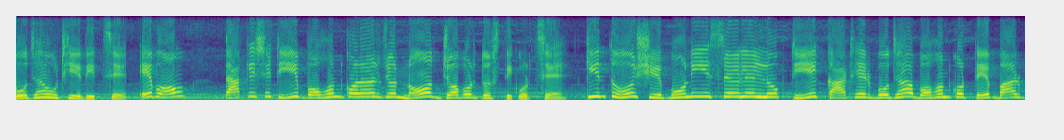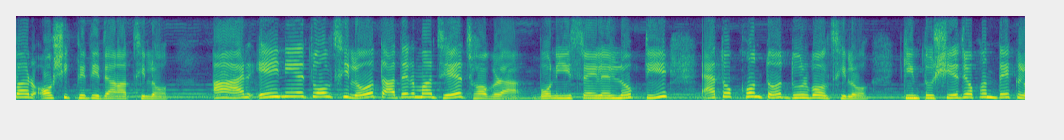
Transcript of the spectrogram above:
বোঝা উঠিয়ে দিচ্ছে এবং তাকে সেটি বহন করার জন্য জবরদস্তি করছে। কিন্তু সে বনি ইসরায়েলের লোকটি কাঠের বোঝা বহন করতে বারবার অস্বীকৃতি জানাচ্ছিল। আর এই নিয়ে চলছিল তাদের মাঝে ঝগড়া। বনি ইসরায়েলের লোকটি এতক্ষণ তো দুর্বল ছিল, কিন্তু সে যখন দেখল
